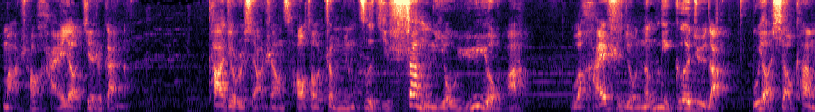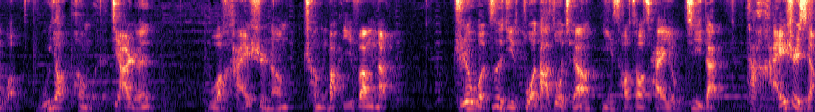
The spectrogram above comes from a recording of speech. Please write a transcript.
马超还要接着干呢？他就是想让曹操证明自己尚有余勇啊！我还是有能力割据的，不要小看我，不要碰我的家人，我还是能称霸一方的。只有我自己做大做强，你曹操才有忌惮。他还是想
